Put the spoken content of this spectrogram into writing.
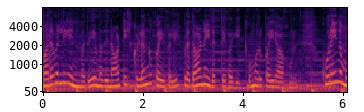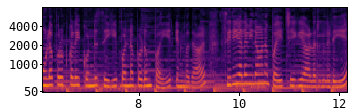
மரவள்ளி என்பது எமது நாட்டில் கிழங்கு பயிர்களில் பிரதான இடத்தை வகிக்கும் ஒரு பயிராகும். குறைந்த மூலப்பொருட்களை கொண்டு செய்கை பண்ணப்படும் பயிர் என்பதால் சிறிய அளவிலான பயிர் செய்கையாளர்களிடையே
